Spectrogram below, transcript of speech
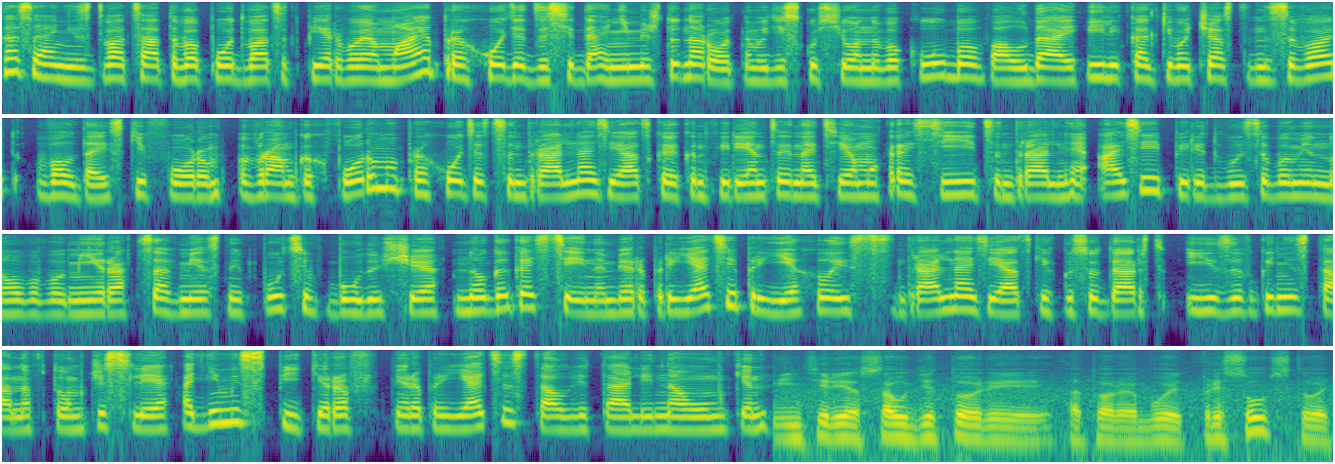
Казани с 20 по 21 мая проходят заседания Международного дискуссионного клуба «Валдай», или, как его часто называют, «Валдайский форум». В рамках форума проходит Центральноазиатская конференция на тему «Россия и Центральная Азия перед вызовами нового мира. Совместный путь в будущее». Много гостей на мероприятие приехало из центральноазиатских государств и из Афганистана в том числе. Одним из спикеров мероприятия стал Виталий Наумкин. Интерес аудитории, которая будет присутствовать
